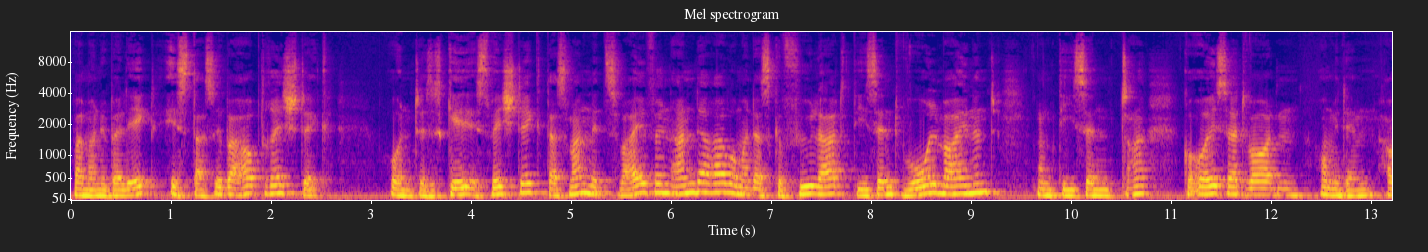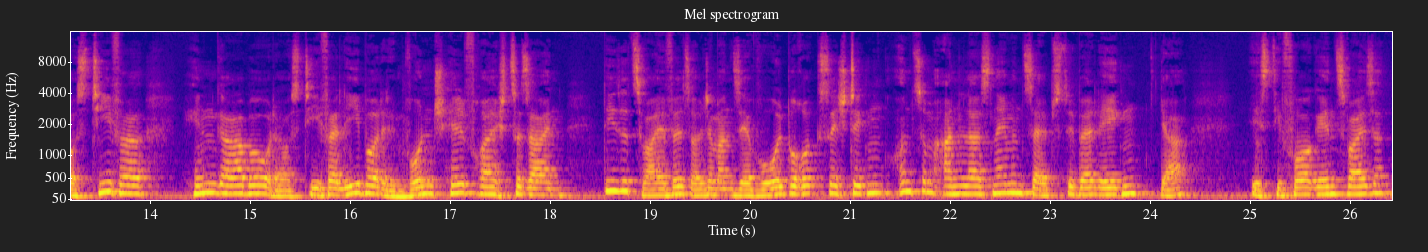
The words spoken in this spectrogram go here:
weil man überlegt, ist das überhaupt richtig? Und es ist wichtig, dass man mit Zweifeln anderer, wo man das Gefühl hat, die sind wohlmeinend und die sind äh, geäußert worden, um mit dem aus tiefer Hingabe oder aus tiefer Liebe oder dem Wunsch hilfreich zu sein, diese Zweifel sollte man sehr wohl berücksichtigen und zum Anlass nehmen, selbst überlegen, ja, ist die Vorgehensweise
